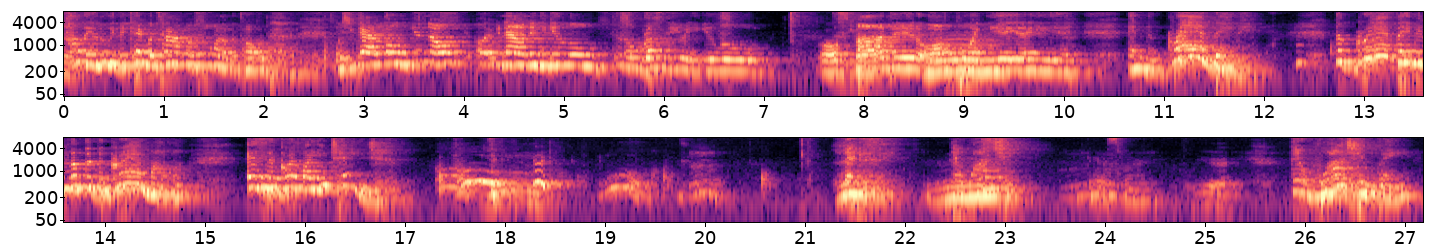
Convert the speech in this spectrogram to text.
Hallelujah. There came a time when Florida, I'm going to talk about it. When she got a little, you know, every now and then you get a little, you know, rusty or you get a little Off despondent or off point. Mm-hmm. Yeah, yeah, yeah. And the grandbaby, the grandbaby looked at the grandmama and said, Grandma, you changing. Oh. Legacy. They're mm-hmm. watching. That's right. They're watching me.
